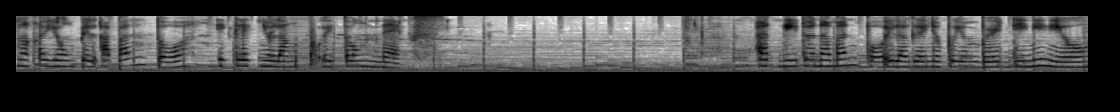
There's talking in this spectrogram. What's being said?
Na kayong fill upan to, i-click nyo lang po itong next. At dito naman po, ilagay nyo po yung birthday ninyo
